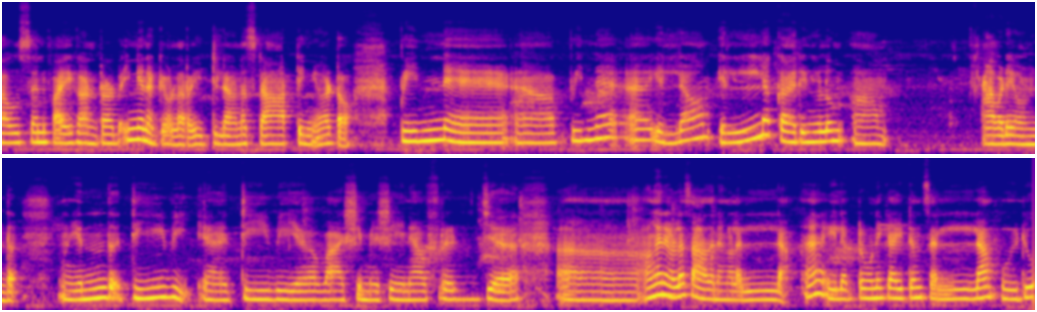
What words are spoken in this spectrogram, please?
തൗസൻഡ് ഫൈവ് ഹൺഡ്രഡ് ഇങ്ങനെയൊക്കെയുള്ള റേറ്റിലാണ് സ്റ്റാർട്ടിങ് കേട്ടോ. പിന്നെ പിന്നെ എല്ലാം എല്ലാ കാര്യങ്ങളും ആ, അവിടെ ഉണ്ട് എന്ത് T V T V washing machine fridge അങ്ങനെയുള്ള സാധനങ്ങളെല്ലാം ഇലക്ട്രോണിക് ഐറ്റംസ് എല്ലാം ഒരു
